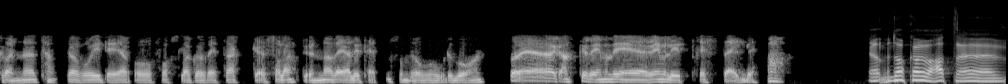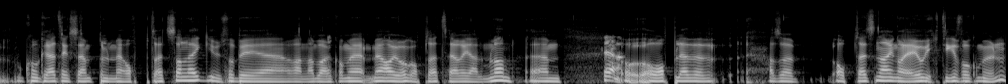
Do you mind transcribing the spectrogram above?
grønne tanker og ideer og forslag og vedtak så langt unna realiteten som det overhodet går an. Så det er ganske rimelig, rimelig trist, egentlig. Ah. Ja, men Dere har jo hatt eh, konkret eksempel med oppdrettsanlegg utenfor eh, Randaberg. og vi, vi, har jo òg oppdrett her i Hjelmeland. Um, ja. og, og opplever, altså Oppdrettsnæringa er jo viktig for kommunen,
